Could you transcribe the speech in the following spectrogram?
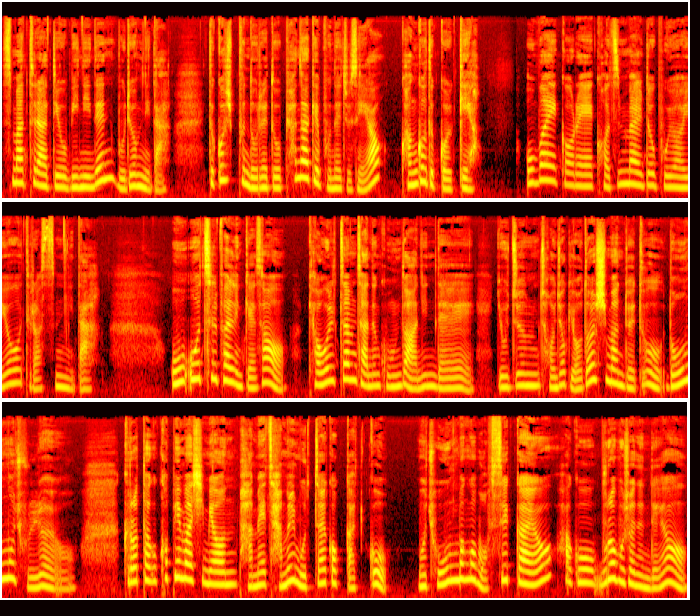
스마트 라디오 미니는 무료입니다. 듣고 싶은 노래도 편하게 보내주세요. 광고 듣고 올게요. 오마이걸의 거짓말도 보여요 들었습니다. 5578님께서 겨울잠 자는 곰도 아닌데 요즘 저녁 8시만 돼도 너무 졸려요. 그렇다고 커피 마시면 밤에 잠을 못 잘 것 같고 뭐 좋은 방법 없을까요? 하고 물어보셨는데요.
